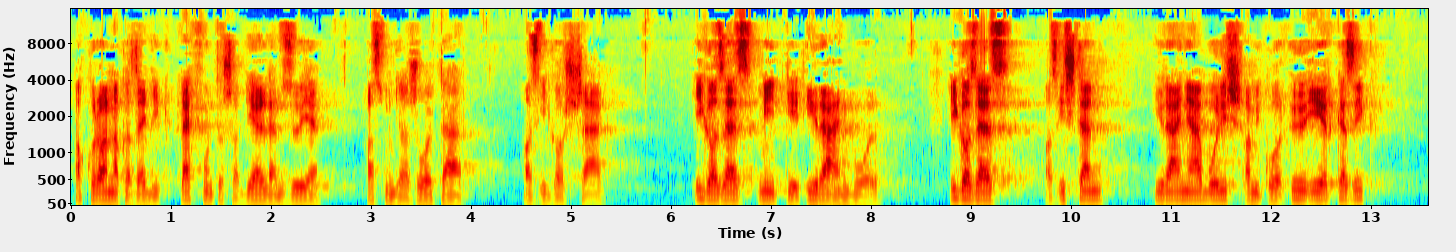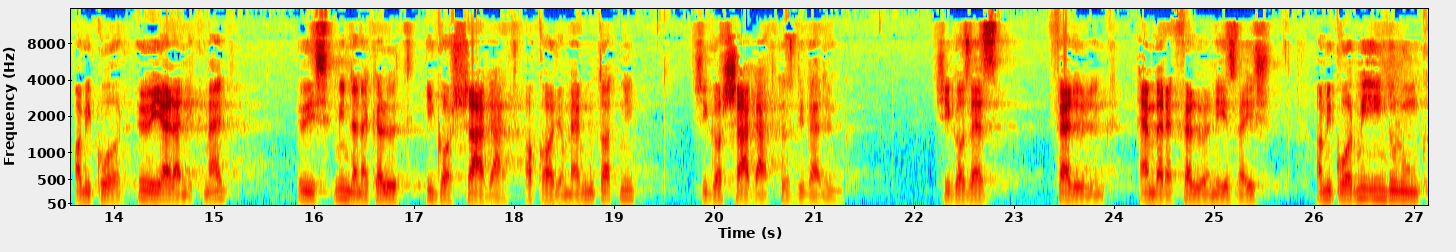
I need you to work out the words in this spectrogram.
akkor annak az egyik legfontosabb jellemzője, azt mondja a Zsoltár, az igazság. Igaz ez mindkét irányból. Igaz ez az Isten irányából is, amikor ő érkezik, amikor ő jelenik meg, ő is mindenek előtt igazságát akarja megmutatni, és igazságát közli velünk. És igaz ez felőlünk, emberek felől nézve is, amikor mi indulunk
